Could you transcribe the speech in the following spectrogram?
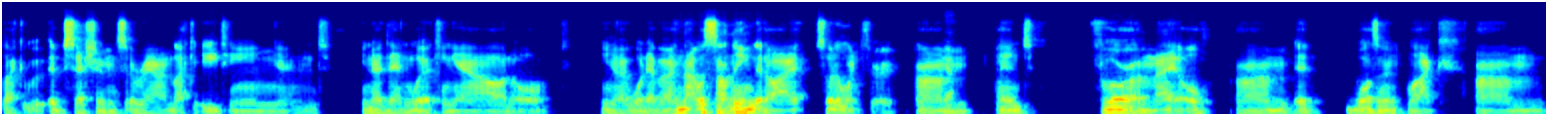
like obsessions around like eating and you know then working out or you know whatever and that was something that I sort of went through um, yeah. and for a male um, it wasn't like um,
